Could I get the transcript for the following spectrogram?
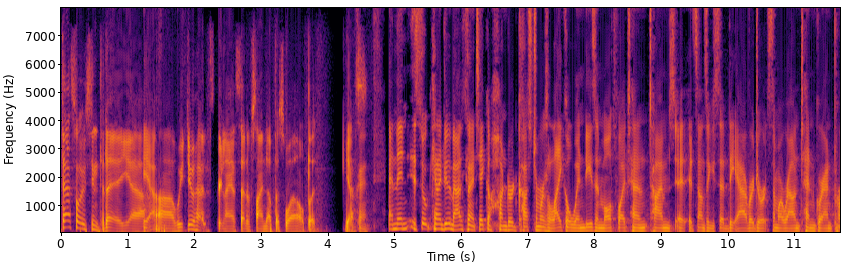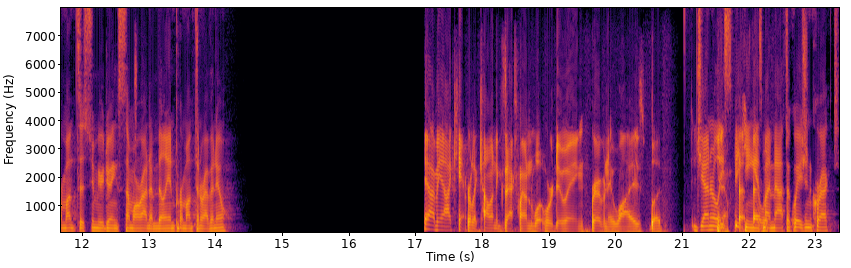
That's what we've seen today. Yeah. Yeah. Uh, we do have freelance that have signed up as well, but yes. Okay. And then, so can I do the math? Can I take 100 customers like a Wendy's and multiply 10 times? It, it sounds like you said the average or it's somewhere around 10 grand per month assume you're doing somewhere around a million per month in revenue. Yeah. I mean, I can't really comment exactly on what we're doing revenue wise, but Generally Yeah, that- speaking, that is my math equation correct?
